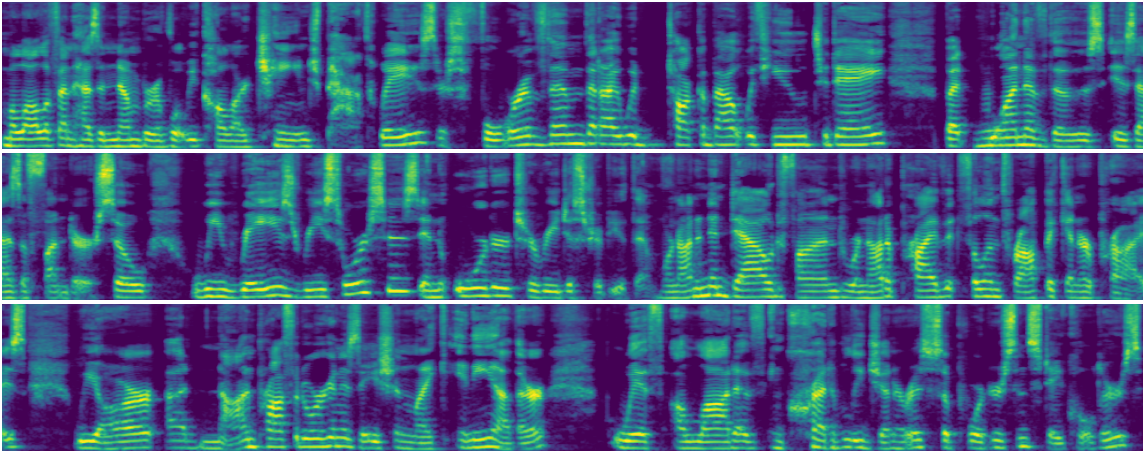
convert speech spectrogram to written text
Malala Fund has a number of what we call our change pathways. There's four of them that I would talk about with you today, but one of those is as a funder. So we raise resources in order to redistribute them. We're not an endowed fund, we're not a private philanthropic enterprise. We are a nonprofit organization like any other with a lot of incredibly generous supporters and stakeholders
